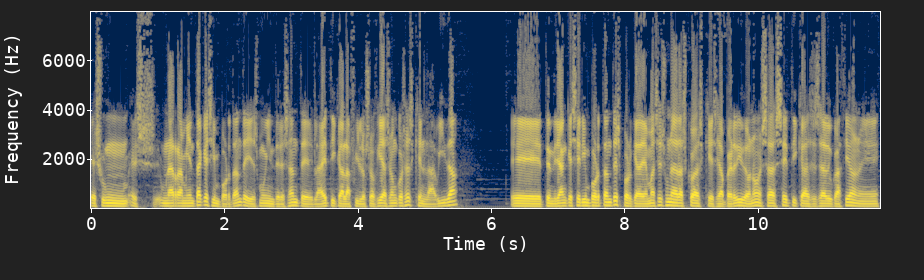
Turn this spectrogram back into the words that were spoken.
es, un, es una herramienta que es importante y es muy interesante. La ética, la filosofía son cosas que en la vida eh, tendrían que ser importantes porque además es una de las cosas que se ha perdido, ¿no? Esas éticas, esa educación. Eh,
